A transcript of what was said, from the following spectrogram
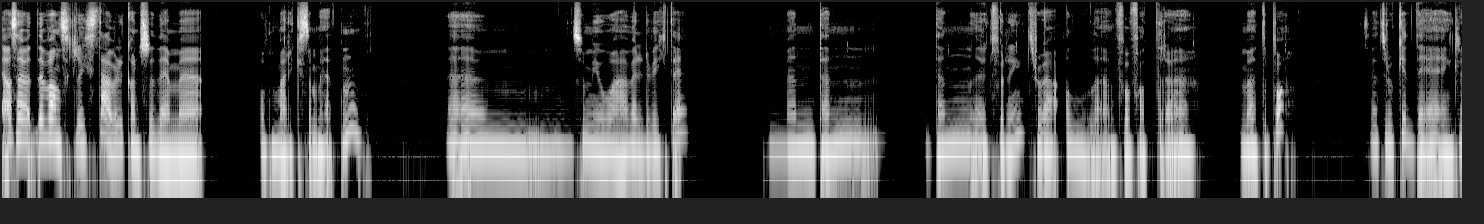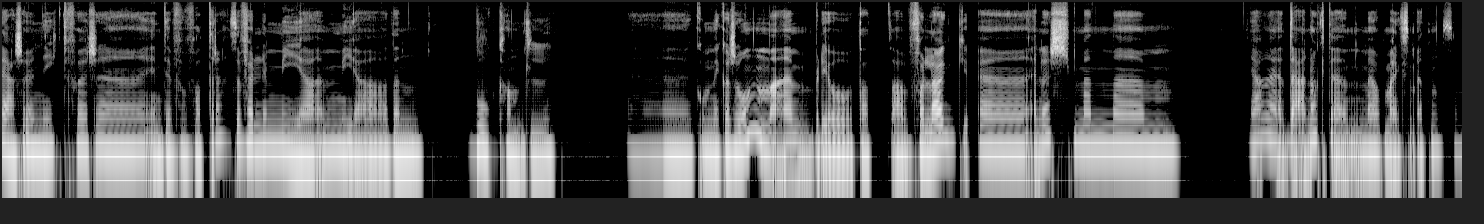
Altså, det vanskeligste er vel kanskje det med oppmerksomheten. Eh, Som jo er veldig viktig. Men den, den utfordringen tror jeg alle forfattere møter på. Så jeg tror ikke det egentlig er så unikt for uh, indie-forfattere. Selvfølgelig mye, mye av den bokhandelkommunikasjonen uh, blir jo tatt av forlag uh, ellers, men um, ja, det er nok det med oppmerksomheten som,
